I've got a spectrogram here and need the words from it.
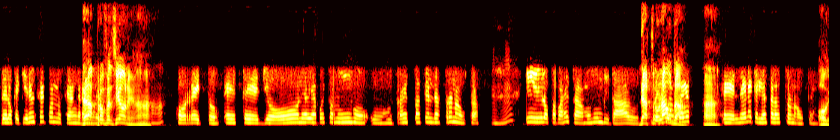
De lo que quieren ser cuando sean De las grandes. profesiones, ajá. Ajá. Correcto. Este, yo le había puesto a mi hijo un traje espacial de astronauta y los papás estábamos invitados. ¿De astronauta? Pues, Ajá. el nene quería ser astronauta. Ok.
